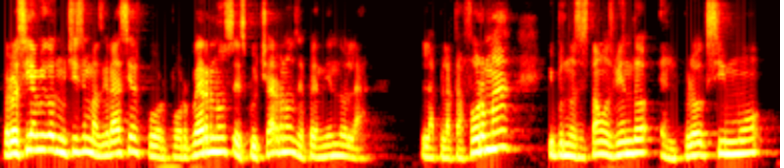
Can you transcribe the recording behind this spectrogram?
Pero sí, amigos, muchísimas gracias por, por vernos, escucharnos, dependiendo la, la plataforma. Y pues nos estamos viendo el próximo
